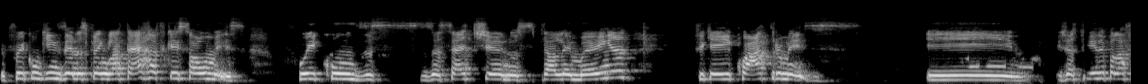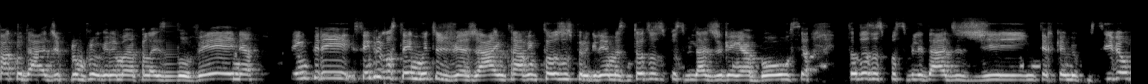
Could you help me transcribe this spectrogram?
Eu fui com 15 anos para a Inglaterra, fiquei só um mês. Fui com 17 anos para a Alemanha, fiquei quatro meses. E já tinha ido pela faculdade para um programa pela Eslovênia, sempre, sempre gostei muito de viajar, entrava em todos os programas, em todas as possibilidades de ganhar bolsa, todas as possibilidades de intercâmbio possível,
